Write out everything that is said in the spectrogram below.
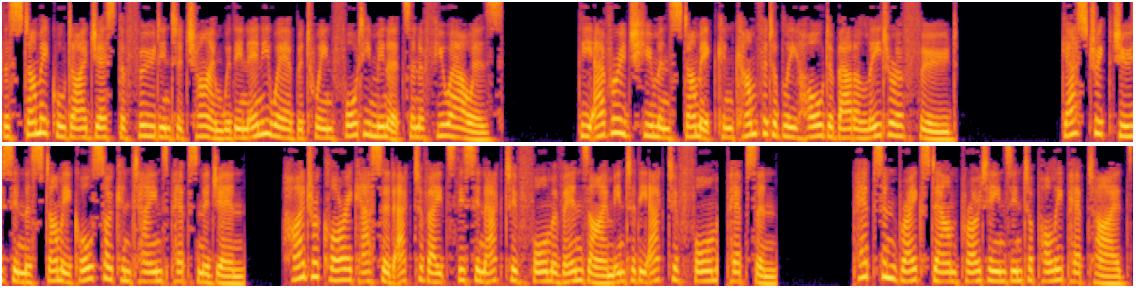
the stomach will digest the food into chyme within anywhere between 40 minutes and a few hours. The average human stomach can comfortably hold about a liter of food. Gastric juice in the stomach also contains pepsinogen. Hydrochloric acid activates this inactive form of enzyme into the active form, pepsin. Pepsin breaks down proteins into polypeptides.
